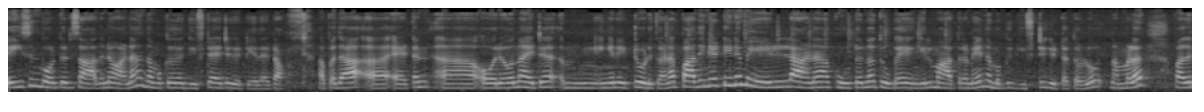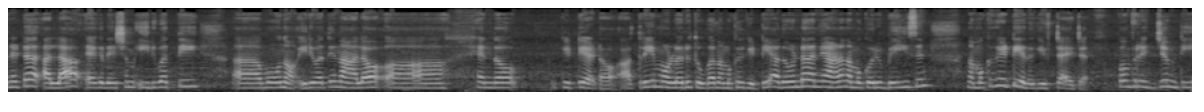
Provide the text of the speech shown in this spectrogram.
ബേസിൻ പോലത്തെ ഒരു സാധനമാണ് നമുക്ക് ഗിഫ്റ്റായിട്ട് കിട്ടിയത് കേട്ടോ. അപ്പോൾ ഇതാ ഏട്ടൻ ഓരോന്നായിട്ട് ഇങ്ങനെ ഇട്ട് കൊടുക്കുകയാണ് പതിനെട്ടിന് മേളിലാണ് ആ കൂട്ടുന്ന തുകയെങ്കിൽ മാത്രമേ നമുക്ക് ഗിഫ്റ്റ് കിട്ടത്തുള്ളൂ. നമ്മൾ പതിനെട്ട് അല്ല ഏകദേശം ഇരുപത്തി മൂന്നോ ഇരുപത്തി നാലോ എന്തോ കിട്ടി കേട്ടോ. അത്രയും ഉള്ളൊരു തുക നമുക്ക് കിട്ടി. അതുകൊണ്ട് തന്നെയാണ് നമുക്കൊരു ബേസിൻ നമുക്ക് കിട്ടിയത് ഗിഫ്റ്റായിട്ട് ഇപ്പം ഫ്രിഡ്ജും ടി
